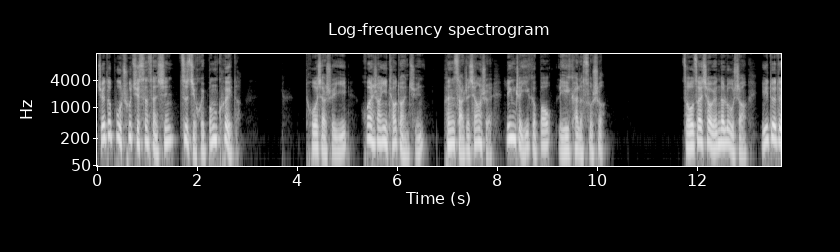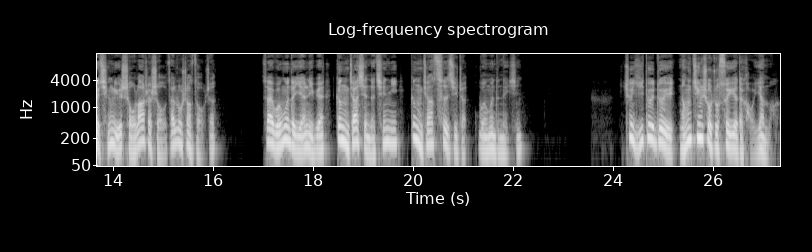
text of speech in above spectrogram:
觉得不出去散散心，自己会崩溃的。脱下睡衣，换上一条短裙，喷洒着香水，拎着一个包离开了宿舍。走在校园的路上，一对对情侣手拉着手在路上走着，在文文的眼里边，更加显得亲昵，更加刺激着文文的内心。这一对对能经受住岁月的考验吗？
